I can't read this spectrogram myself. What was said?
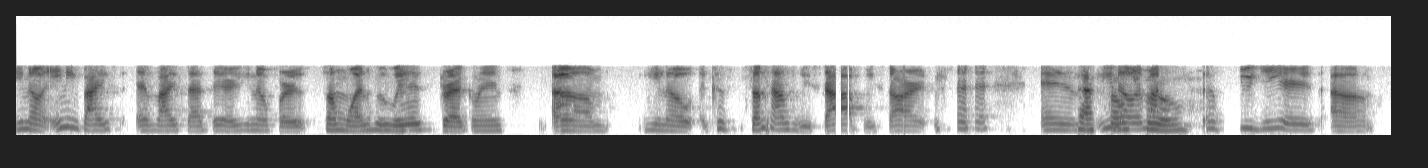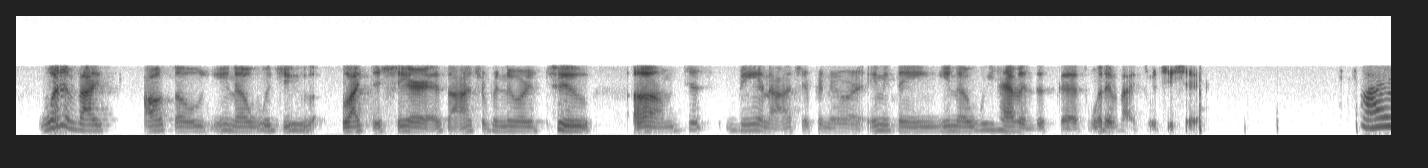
you know, any advice advice out there, you know, for someone who is struggling, um, you know, because sometimes we stop, we start, and That's you so know, true. in my a few years, um, what advice also, you know, would you like to share as an entrepreneur to um just being an entrepreneur? Anything, you know, we haven't discussed, what advice would you share? I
